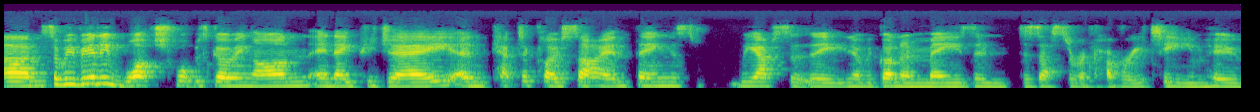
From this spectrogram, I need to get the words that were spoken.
Um, so we really watched what was going on in APJ and kept a close eye on things. We absolutely, you know, we've got an amazing disaster recovery team who,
